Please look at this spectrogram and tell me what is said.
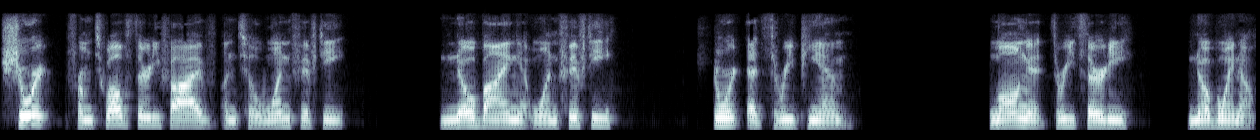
Short from 1235 until 150. No buying at 150. Short at 3 p.m. Long at 330. No bueno.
